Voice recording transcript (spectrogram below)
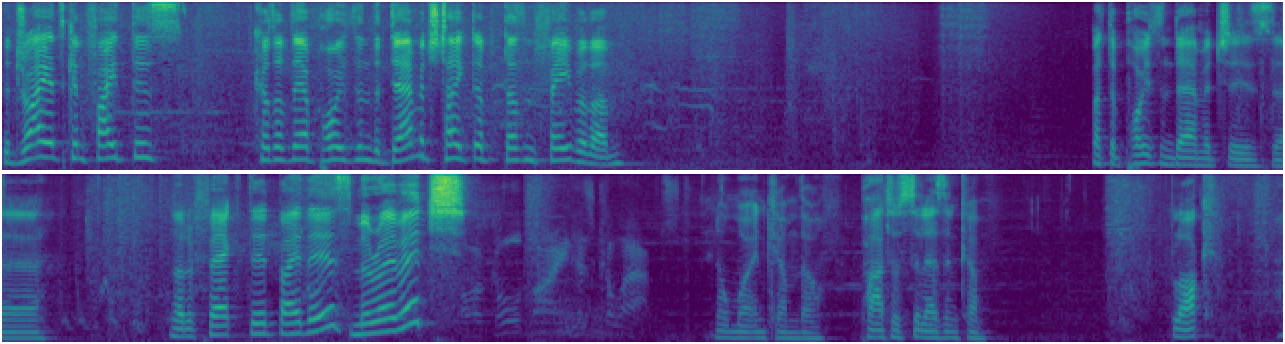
The Dryads can fight this because of their poison. The damage typed up doesn't favor them. But the poison damage is uh, not affected by this. Mirror image. No more income though. Pato still has income. Block.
